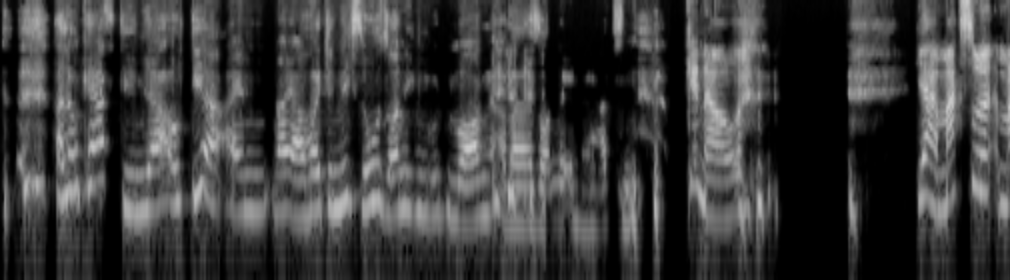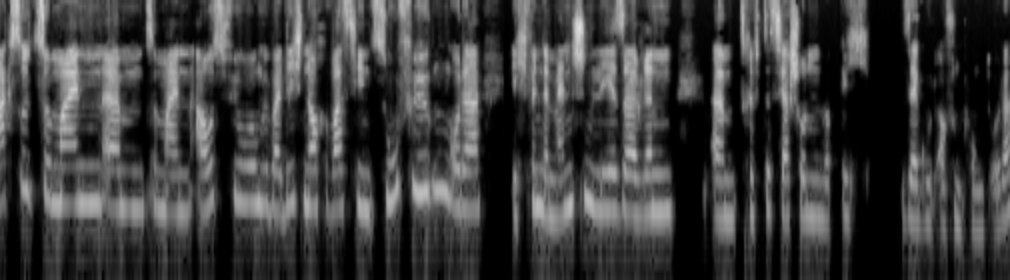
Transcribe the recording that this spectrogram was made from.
Hallo Kerstin, ja, auch dir ein, naja, heute nicht so sonnigen guten Morgen, aber Sonne im Herzen. Genau. Ja, magst du, magst du zu meinen, ähm, zu meinen Ausführungen über dich noch was hinzufügen? Oder ich finde, Menschenleserin ähm, trifft es ja schon wirklich sehr gut auf den Punkt, oder?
